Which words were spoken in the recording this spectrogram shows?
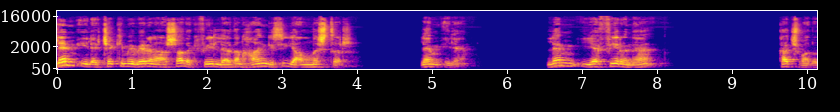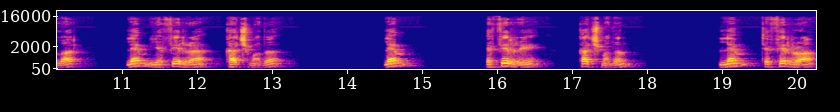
Lem ile çekimi veren aşağıdaki fiillerden hangisi yanlıştır? Lem ile. Lem yefirne kaçmadılar. Lem yefirre kaçmadı. Lem tefirri kaçmadın. Lem tefirra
